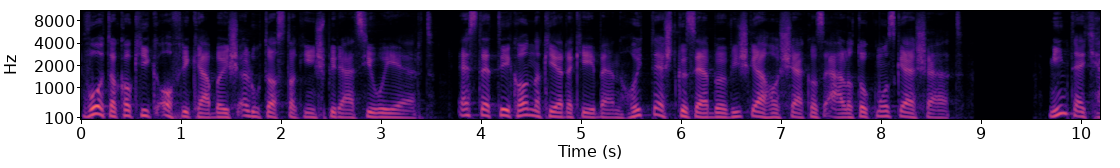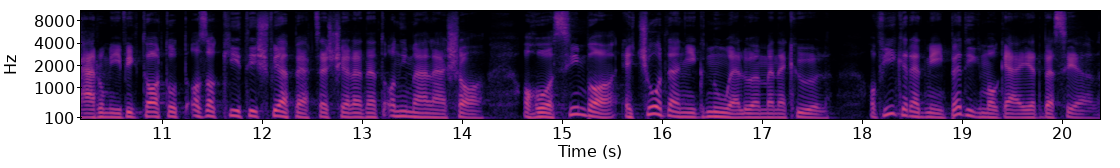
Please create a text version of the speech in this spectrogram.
voltak akik Afrikába is elutaztak inspirációért. Ezt tették annak érdekében, hogy testközelből vizsgálhassák az állatok mozgását. Mintegy három évig tartott az a két és fél perces jelenet animálása, ahol Simba egy csordányi gnu elől menekül, a végeredmény pedig magáért beszél.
